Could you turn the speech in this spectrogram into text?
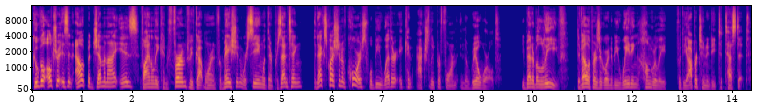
Google Ultra isn't out, but Gemini is finally confirmed. We've got more information. We're seeing what they're presenting. The next question, of course, will be whether it can actually perform in the real world. You better believe developers are going to be waiting hungrily for the opportunity to test it.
